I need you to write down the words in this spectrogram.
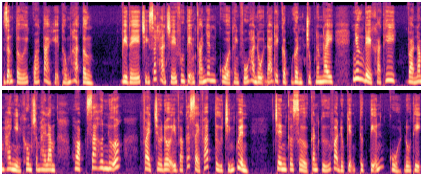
dẫn tới quá tải hệ thống hạ tầng. Vì thế, chính sách hạn chế phương tiện cá nhân của thành phố Hà Nội đã đề cập gần chục năm nay, nhưng để khả thi vào năm 2025 hoặc xa hơn nữa, phải chờ đợi vào các giải pháp từ chính quyền, trên cơ sở căn cứ vào điều kiện thực tiễn của đô thị.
